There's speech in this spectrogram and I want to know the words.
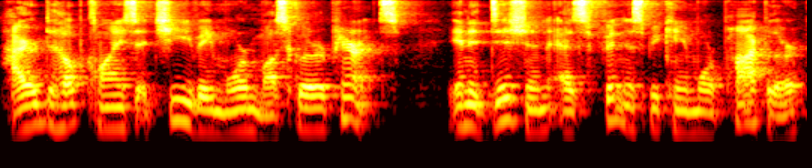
hired to help clients achieve a more muscular appearance. In addition, as fitness became more popular,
